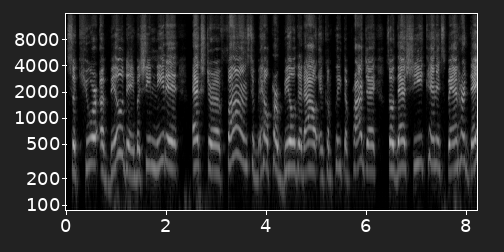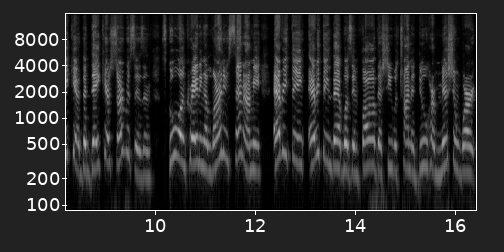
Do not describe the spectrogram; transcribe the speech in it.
secure a building but she needed extra funds to help her build it out and complete the project so that she can expand her daycare the daycare services and school and creating a learning center. I mean everything everything that was involved that she was trying to do her mission work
